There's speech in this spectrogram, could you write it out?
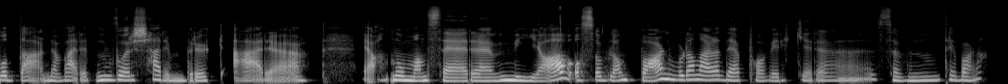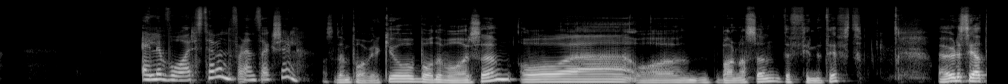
moderne verden hvor skjermbruk er eh, ja, noe man ser eh, mye av, også blant barn. Hvordan er det det påvirker eh, søvnen til barna? Eller vår søvn, for den saks skyld. Altså, den påvirker jo både vår søvn og, og barnas søvn, definitivt. Jeg vil si at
